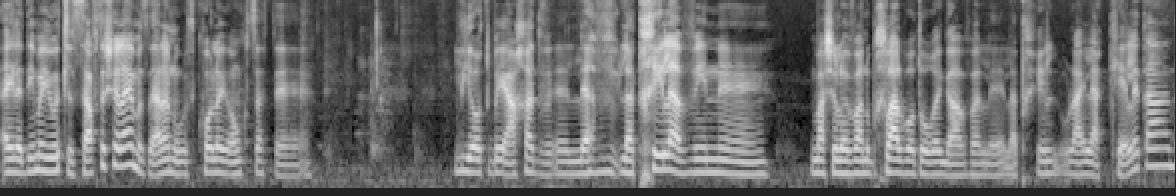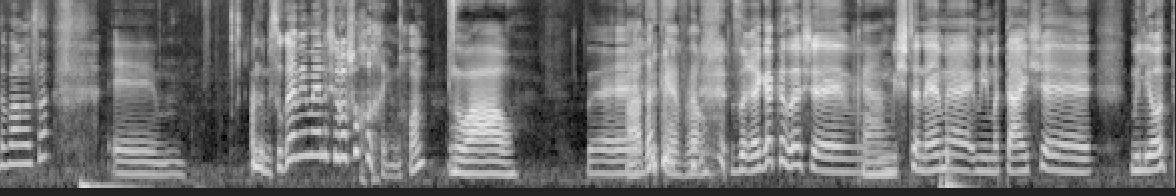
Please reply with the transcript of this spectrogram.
הילדים היו אצל סבתא שלהם, אז היה לנו את כל היום קצת להיות ביחד ולהתחיל להבין אה, מה שלא הבנו בכלל באותו רגע, אבל אה, להתחיל אולי לעכל את הדבר הזה. אה, זה מסוג הימים האלה שלא שוכחים, נכון? וואו. זה... עד הקבר. זה רגע כזה שמשתנה כן. ממתי ש... מלהיות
